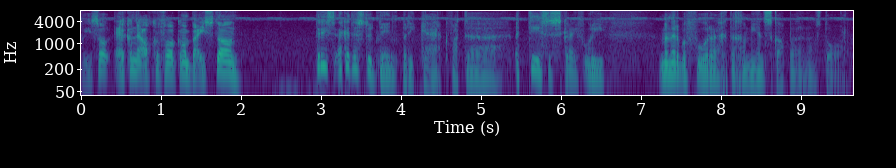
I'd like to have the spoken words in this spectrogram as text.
wie sal ek in elk geval kan bystaan? Dries, ek het 'n student by die kerk wat 'n uh, 'n teses skryf oor die minderbevoorregte gemeenskappe in ons dorp.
